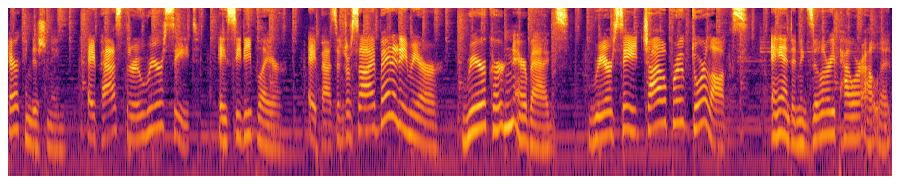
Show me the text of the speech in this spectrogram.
air conditioning, a pass-through rear seat, a CD player, a passenger side vanity mirror, rear curtain airbags, rear seat child-proof door locks, and an auxiliary power outlet.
